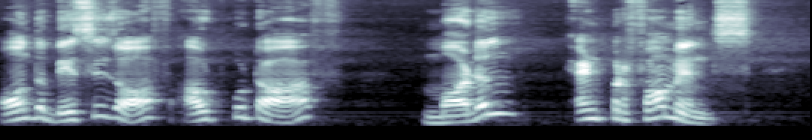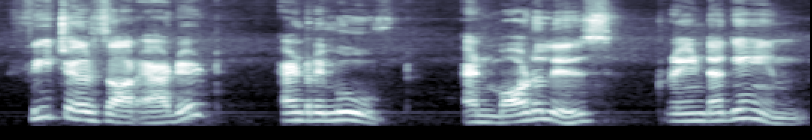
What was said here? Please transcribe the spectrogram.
on the basis of output of model and performance features are added and removed and model is trained again.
